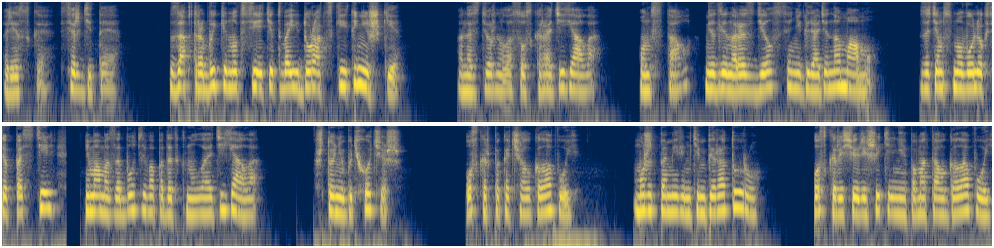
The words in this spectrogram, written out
резкое, сердитое. «Завтра выкину все эти твои дурацкие книжки!» Она сдернула с Оскара одеяло. Он встал, медленно разделся, не глядя на маму. Затем снова улегся в постель, и мама заботливо подоткнула одеяло. «Что-нибудь хочешь?» Оскар покачал головой. «Может, померим температуру?» Оскар еще решительнее помотал головой.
